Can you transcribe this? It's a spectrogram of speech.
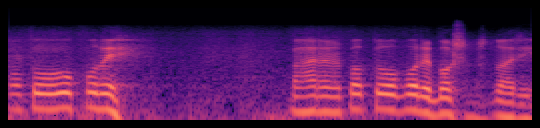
কত উপরে? পাহাড়ের কত উপরে বসবাস বাড়ি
